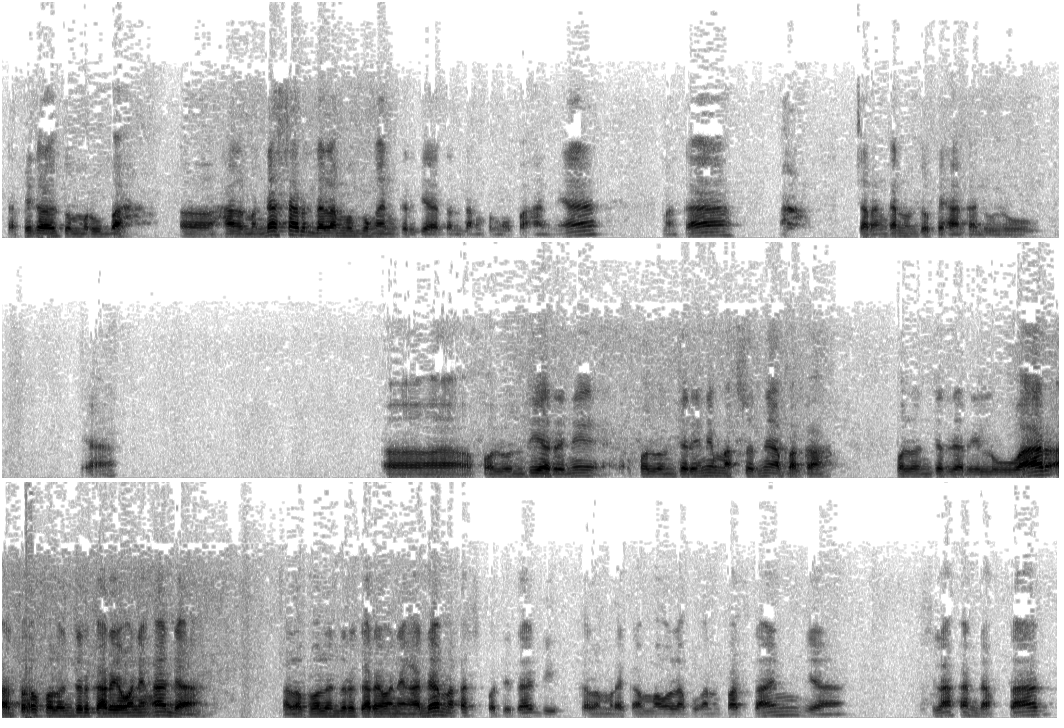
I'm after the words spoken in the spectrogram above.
Tapi kalau itu merubah uh, hal mendasar dalam hubungan kerja tentang pengupahannya, maka sarankan untuk PHK dulu. Ya uh, volunteer ini volunteer ini maksudnya apakah volunteer dari luar atau volunteer karyawan yang ada? Kalau volunteer karyawan yang ada maka seperti tadi, kalau mereka mau lakukan part time ya silakan daftar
